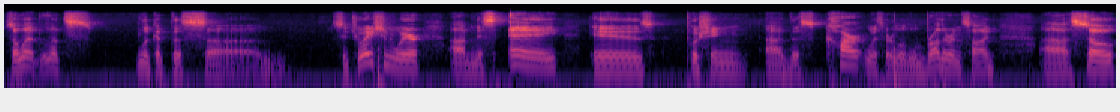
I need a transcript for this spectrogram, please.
So let, us look at this uh, situation where uh, Miss A is pushing uh, this cart with her little brother inside. so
